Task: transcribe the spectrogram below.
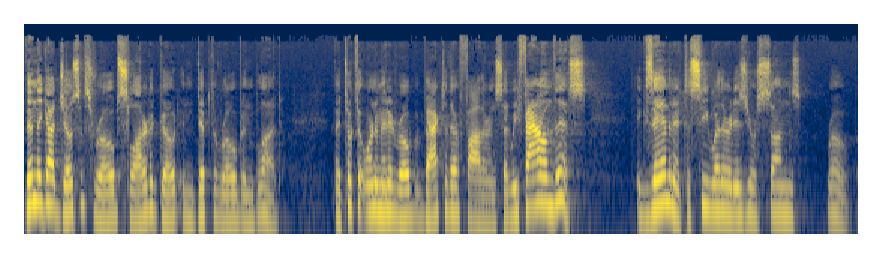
Then they got Joseph's robe, slaughtered a goat, and dipped the robe in blood. They took the ornamented robe back to their father and said, We found this. Examine it to see whether it is your son's robe.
